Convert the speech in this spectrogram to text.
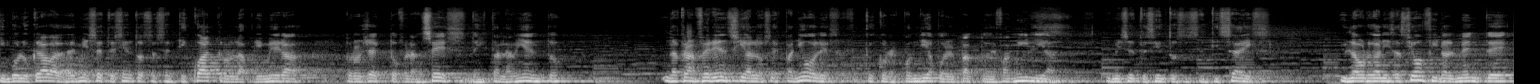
que involucraba desde 1764 la primera proyecto francés de instalamiento, la transferencia a los españoles que correspondía por el Pacto de Familia de 1766 y la organización finalmente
